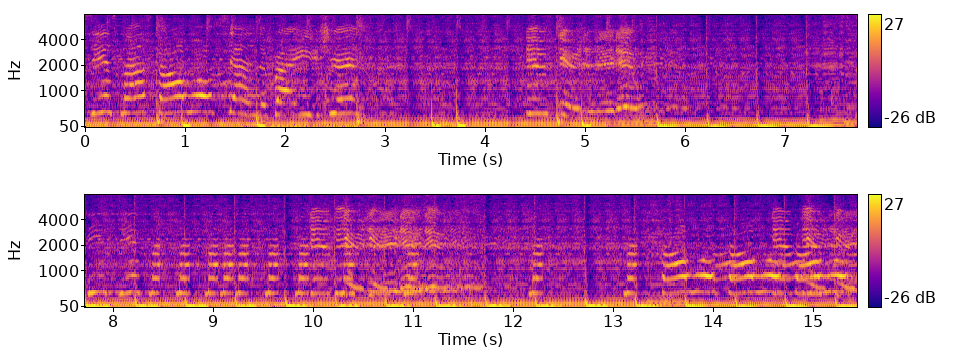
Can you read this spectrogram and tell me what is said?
This is my Star Wars celebration. Do do do do do. This is my my my my my my my do do do do do do. My my Star Wars Star Wars Star Wars.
